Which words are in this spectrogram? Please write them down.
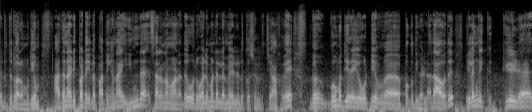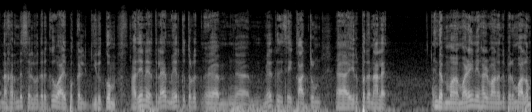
எடுத்துகிட்டு வர முடியும். அதன் அடிப்படையில் பார்த்தீங்கன்னா இந்த சலனமானது ஒரு வளிமண்டல மேலடுக்கு சுழற்சியாகவே பூமத்திய ரேகை ஒட்டிய பகுதிகள் அதாவது இலங்கைக்கு கீழே நகர்ந்து செல்வதற்கு வாய்ப்புகள் இருக்கும். அதே நேரத்தில் மேற்கு தொட மேற்கு திசை காற்றும் இருப்பதனால இந்த ம மழை நிகழ்வானது பெரும்பாலும்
